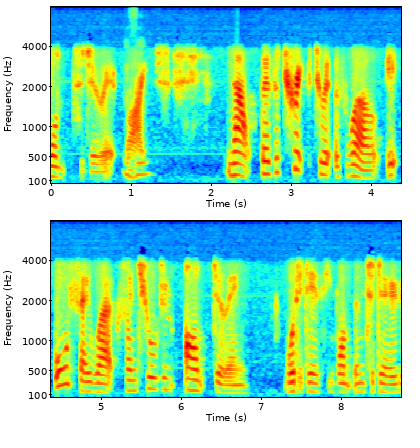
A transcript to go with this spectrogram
want to do it mm-hmm. right. Now, there's a trick to it as well. It also works when children aren't doing what it is you want them to do.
